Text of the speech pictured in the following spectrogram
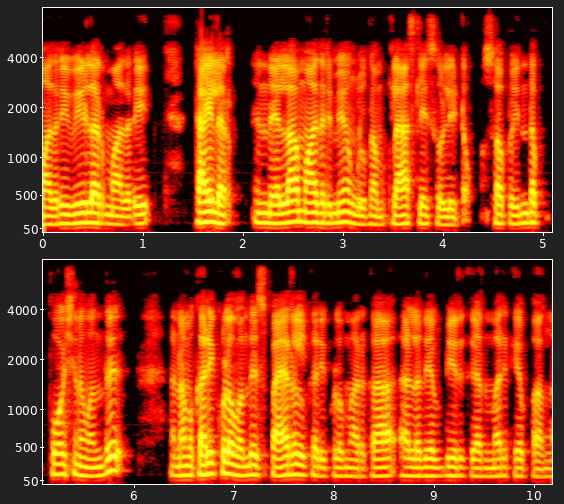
மாதிரி வீலர் மாதிரி டைலர் இந்த எல்லா மாதிரியுமே உங்களுக்கு நம்ம கிளாஸ்லேயே சொல்லிட்டோம். ஸோ அப்போ இந்த போர்ஷனை வந்து நம்ம கரிக்குலம் வந்து ஸ்பைரல் கரிக்குலமாக இருக்கா? அல்லது எப்படி இருக்குது அந்த மாதிரி கேட்பாங்க.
